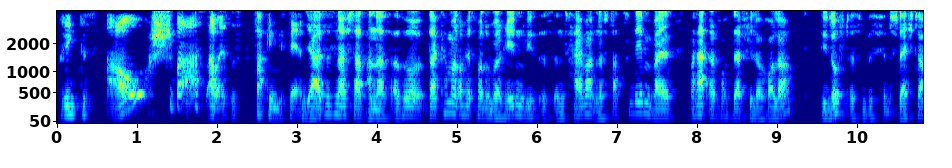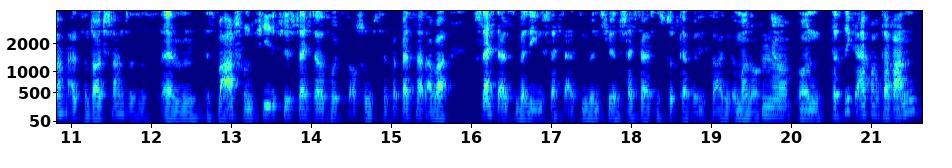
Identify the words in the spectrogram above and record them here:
bringt es auch Spaß, aber es ist fucking gefährlich. Ja, es ist in der Stadt anders. Also da kann man auch jetzt mal drüber reden, wie es ist, in Taiwan in der Stadt zu leben, weil man hat einfach sehr viele Roller. Die Luft ist ein bisschen schlechter als in Deutschland. Es ist, ähm, es war schon viel, viel schlechter. Das wurde jetzt auch schon ein bisschen verbessert, aber schlechter als in Berlin, schlechter als in München, schlechter als in Stuttgart, würde ich sagen, immer noch. Ja. Und das liegt einfach daran,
